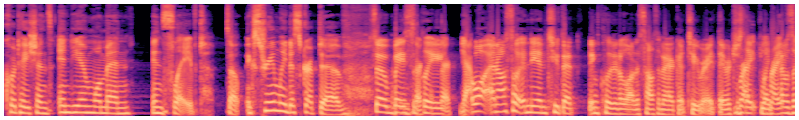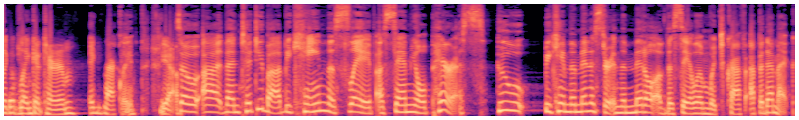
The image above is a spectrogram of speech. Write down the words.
quotations, Indian woman enslaved. So extremely descriptive. So basically. Yeah. Well, and also Indian too. That included a lot of South America too, right? They were just Right, like, like right. that was like a blanket term. Exactly. Yeah. So uh, then Tituba became the slave of Samuel Parris, who became the minister in the middle of the Salem witchcraft epidemic.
